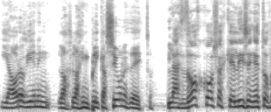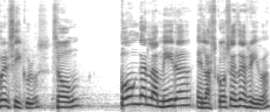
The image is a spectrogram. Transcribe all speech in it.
Y ahora vienen las, las implicaciones de esto. Las dos cosas que él dice en estos versículos son, pongan la mira en las cosas de arriba,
